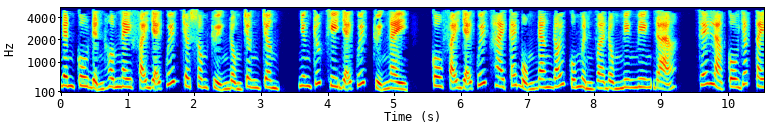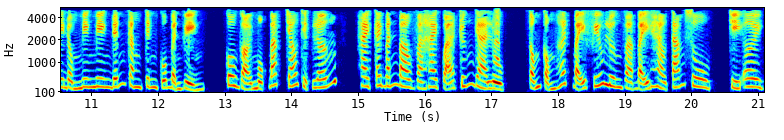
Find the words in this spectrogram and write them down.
nên cô định hôm nay phải giải quyết cho xong chuyện đồng chân chân, nhưng trước khi giải quyết chuyện này, cô phải giải quyết hai cái bụng đang đói của mình và đồng miên miên đã, thế là cô dắt tay đồng miên miên đến căng tin của bệnh viện, cô gọi một bát cháo thịt lớn, hai cái bánh bao và hai quả trứng gà luộc, tổng cộng hết 7 phiếu lương và 7 hào 8 xu, chị ơi,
